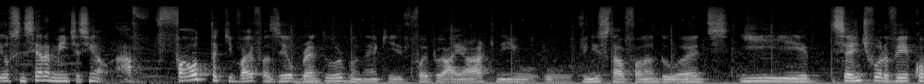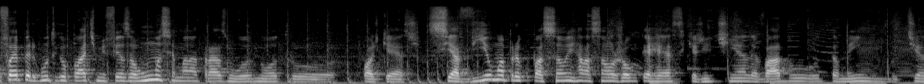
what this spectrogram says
eu sinceramente, assim, a falta que vai fazer o Brent Urban, né? Que foi pro IR, que nem o, o Vinícius estava falando antes. E se a gente for ver, qual foi a pergunta que o Plat me fez há uma semana atrás no, no outro podcast? Se havia uma preocupação em relação ao jogo terrestre, que a gente tinha levado também, tinha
